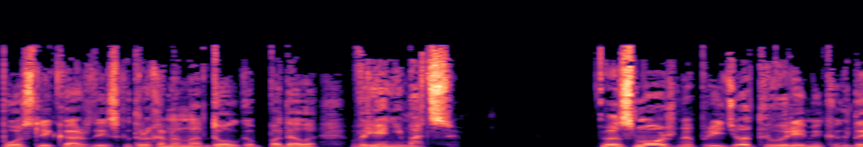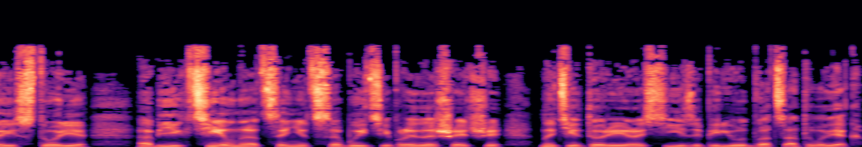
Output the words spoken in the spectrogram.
после каждой из которых она надолго попадала в реанимацию. Возможно, придет время, когда история объективно оценит события, произошедшие на территории России за период XX века.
